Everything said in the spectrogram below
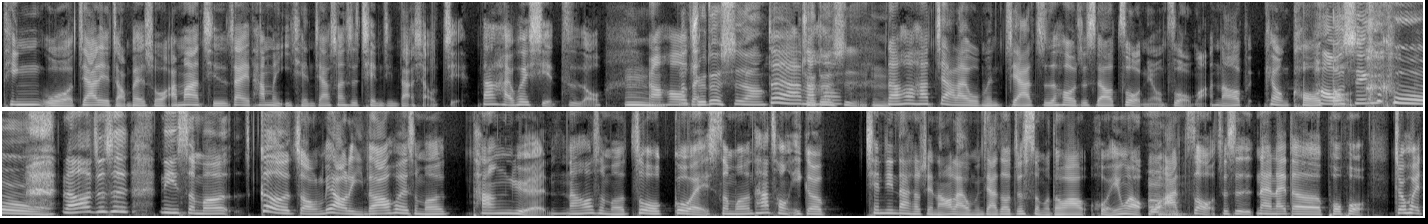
听我家里的长辈说，阿嬷其实在他们以前家算是千金大小姐，她还会写字哦。嗯，然后那绝对是啊，对啊，绝对是。嗯、然后她嫁来我们家之后，就是要做牛做马，然后这种抠好辛苦。然后就是你什么各种料理都要会，什么汤圆，然后什么做粿，什么她从一个。千金大小姐，然后来我们家之后就什么都要会，因为我阿祖、嗯、就是奶奶的婆婆就会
